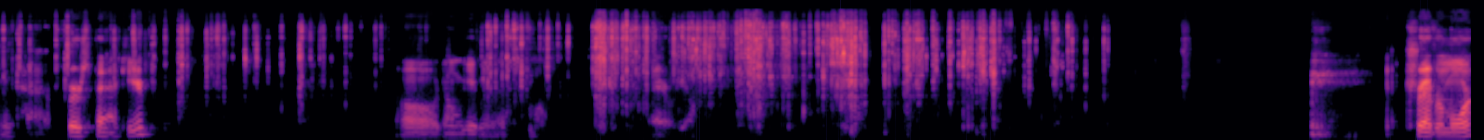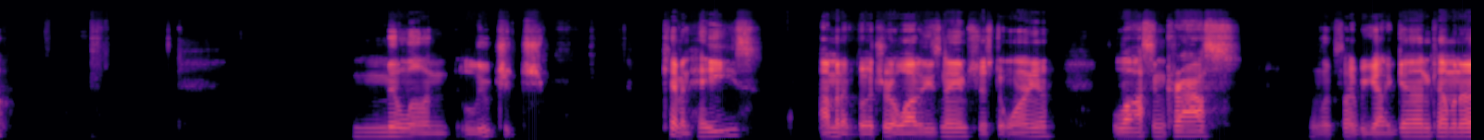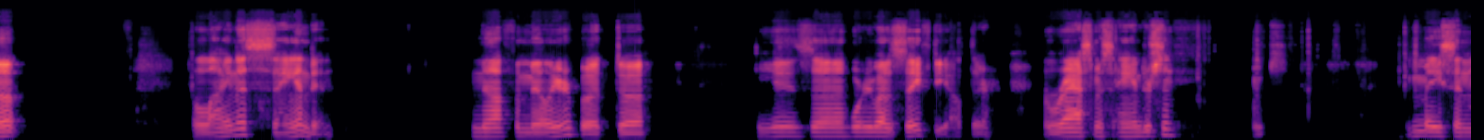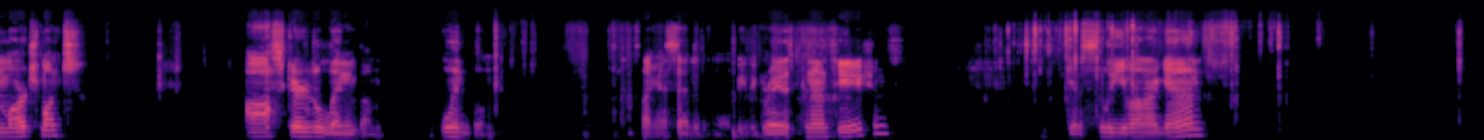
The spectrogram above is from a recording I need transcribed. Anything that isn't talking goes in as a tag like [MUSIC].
Okay, first pack here. Oh, don't give me this. There we go. Trevor Moore, Milan Lucic, Kevin Hayes. I'm going to butcher a lot of these names just to warn you. Lawson Crouse. It looks like we got a gun coming up. Linus Sandin. Not familiar, but uh, he is uh, worried about his safety out there. Erasmus Andersson. Oops. Mason Marchment, Oskar Lindblom. Lindblom. Like I said, it won't be the greatest pronunciations. Get a sleeve on our gun.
